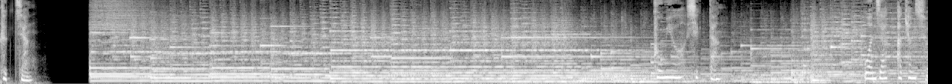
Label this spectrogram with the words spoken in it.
극장. 구미호 식당. 원작 박현수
